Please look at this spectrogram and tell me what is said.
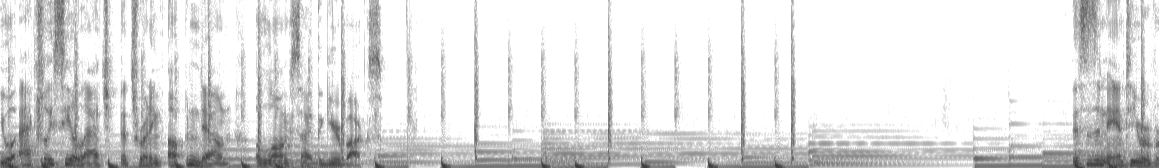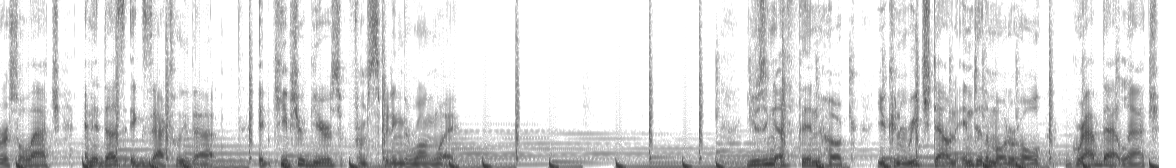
you will actually see a latch that's running up and down alongside the gearbox. This is an anti-reversal latch, and it does exactly that. It keeps your gears from spinning the wrong way. Using a thin hook, you can reach down into the motor hole, grab that latch,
